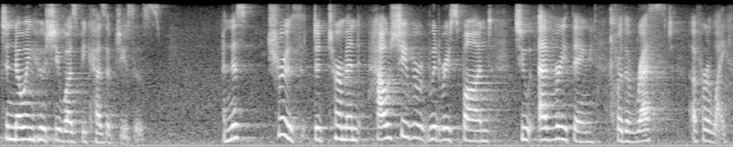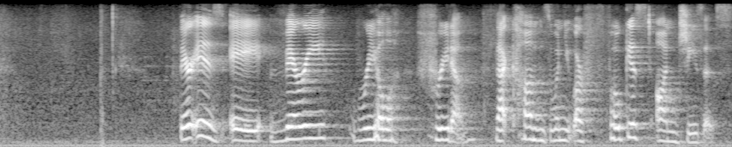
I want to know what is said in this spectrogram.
to knowing who she was because of Jesus. And this truth determined how she would respond to everything for the rest of her life. There is a very real freedom that comes when you are focused on Jesus.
